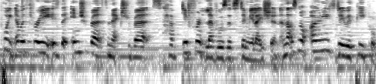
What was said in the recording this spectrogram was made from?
Point number three is that introverts and extroverts have different levels of stimulation, and that's not only to do with people.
